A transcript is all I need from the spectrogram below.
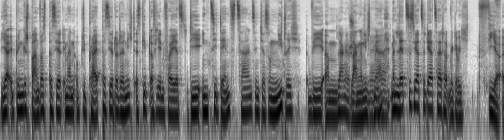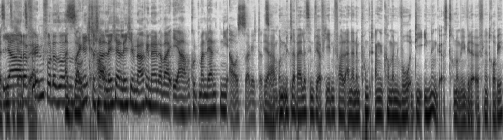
Ja. ja, ich bin gespannt, was passiert. Ich meine, ob die Pride passiert oder nicht. Es gibt auf jeden Fall jetzt, die Inzidenzzahlen sind ja so niedrig wie ähm, Lange lange, nicht mehr. mehr, ja. Ich meine, letztes Jahr zu der Zeit hatten wir, glaube ich, vier als Ja, oder fünf oder so. Das Also ist eigentlich total kaum. lächerlich im Nachhinein, aber ja, gut, man lernt nie aus, sage ich dazu. Ja, und mittlerweile sind wir auf jeden Fall an einem Punkt angekommen, wo die Innengastronomie wieder öffnet, Robby.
